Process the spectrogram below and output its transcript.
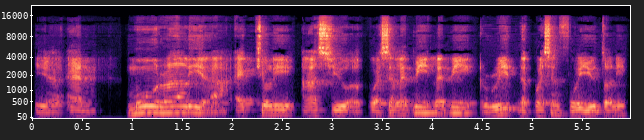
Yeah. And Muralia actually asked you a question. Let me, let me read the question for you, Tony.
